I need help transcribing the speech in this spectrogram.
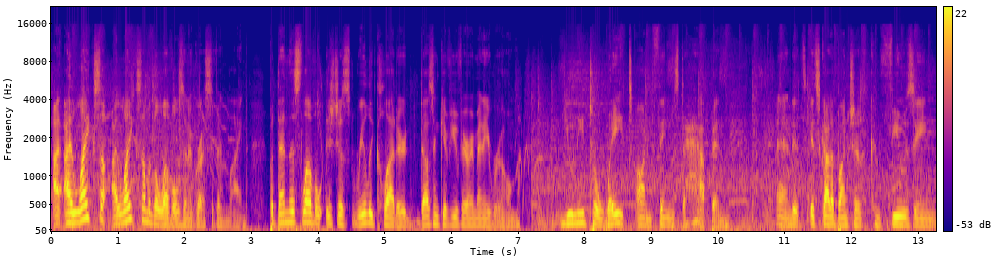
I, I like some I like some of the levels in aggressive inline, but then this level is just really cluttered, doesn't give you very many room. You need to wait on things to happen, and it's it's got a bunch of confusing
